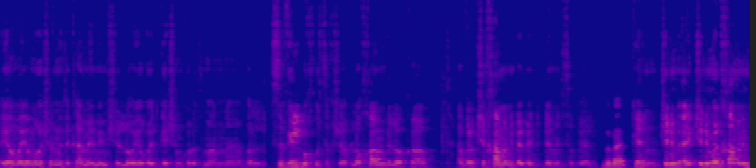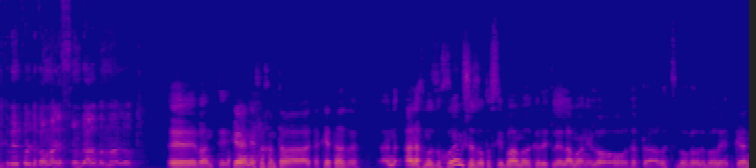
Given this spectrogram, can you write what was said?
היום היום הראשון מזה כמה ימים שלא יורד גשם כל הזמן, אבל סביל בחוץ עכשיו, לא חם ולא קר. אבל כשחם אני באמת באמת סובל. באמת? כן, כשאני, כשאני אומר חם אני מתכוון כל דבר מעל 24 מעלות. אה, הבנתי. כן, יש לכם את הקטע הזה. אנ- אנחנו זוכרים שזאת הסיבה המרכזית ללמה אני לא עוזב את הארץ ועובר לברלין, כן?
